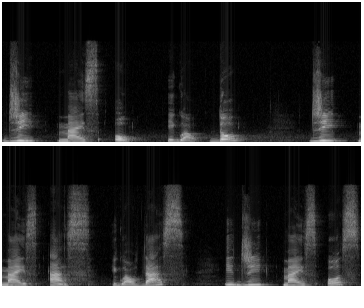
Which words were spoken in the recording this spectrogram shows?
de mais o igual do, de mais as igual das e de mais os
